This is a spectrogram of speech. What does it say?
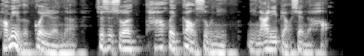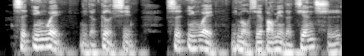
旁边有个贵人呢，就是说他会告诉你，你哪里表现得好，是因为你的个性，是因为你某些方面的坚持，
